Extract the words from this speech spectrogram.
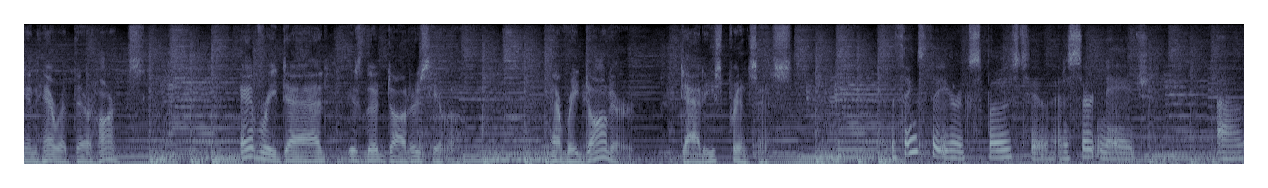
inherit their hearts. Every dad is their daughter's hero. Every daughter, daddy's princess. The things that you're exposed to at a certain age uh,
